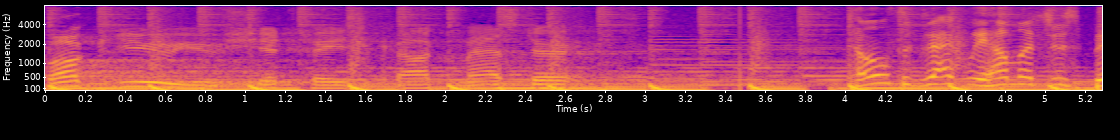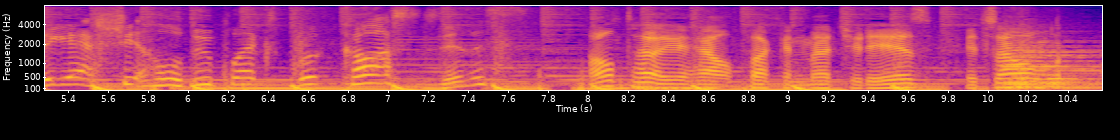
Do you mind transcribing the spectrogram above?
Fuck you, you shit-faced cockmaster. Tell us exactly how much this big ass shithole duplex book costs, Dennis. I'll tell you how fucking much it is. It's on.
